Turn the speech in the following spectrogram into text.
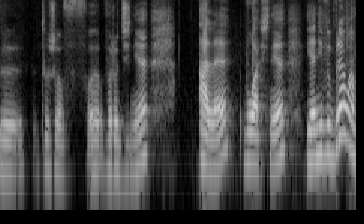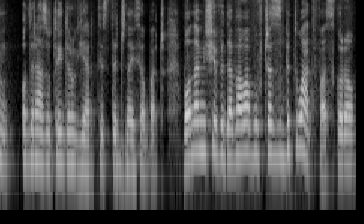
y, dużo w, w rodzinie. Ale właśnie ja nie wybrałam od razu tej drogi artystycznej, zobacz, bo ona mi się wydawała wówczas zbyt łatwa, skoro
